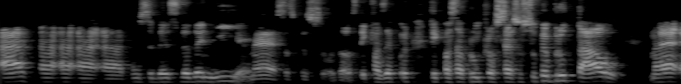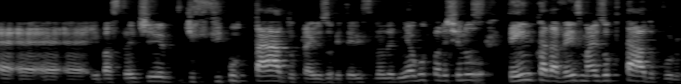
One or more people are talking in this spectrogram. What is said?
a, a, a, a conceder cidadania, né, essas pessoas. Elas têm que, fazer, têm que passar por um processo super brutal né, é, é, é, e bastante dificultado para eles obterem cidadania. Alguns palestinos têm cada vez mais optado por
